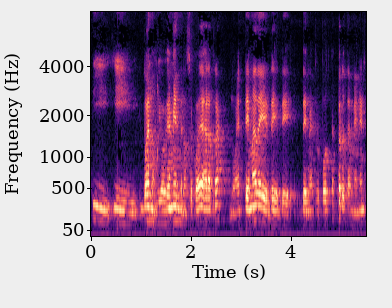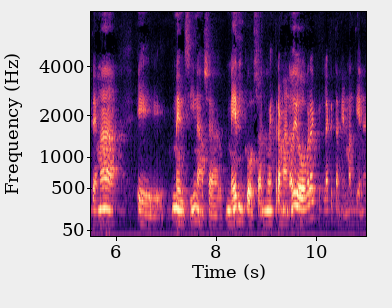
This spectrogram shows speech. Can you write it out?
Y, bueno, y obviamente no se puede dejar atrás, no es tema de, de, nuestro podcast, pero también el tema eh, medicina, o sea, médicos, o sea, nuestra mano de obra, que es la que también mantiene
